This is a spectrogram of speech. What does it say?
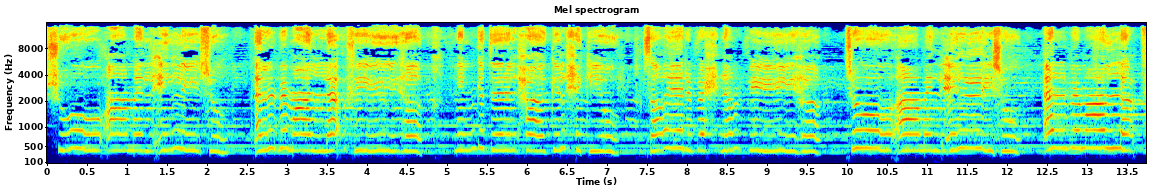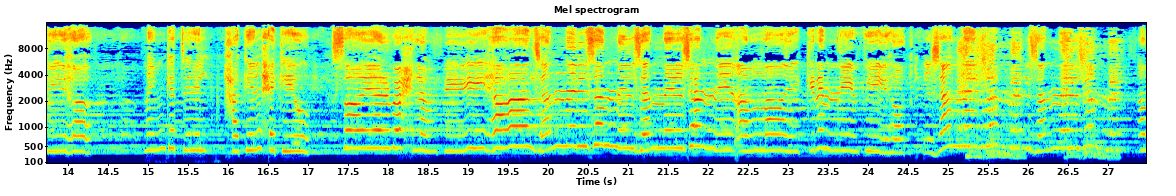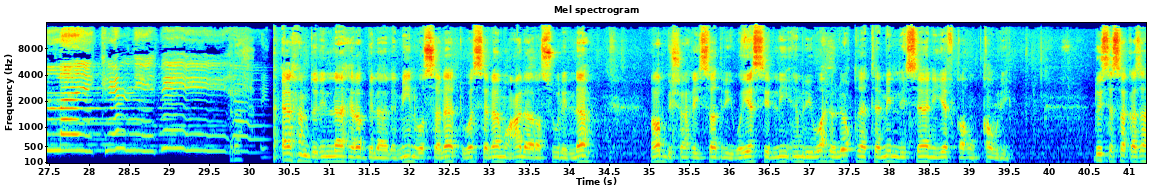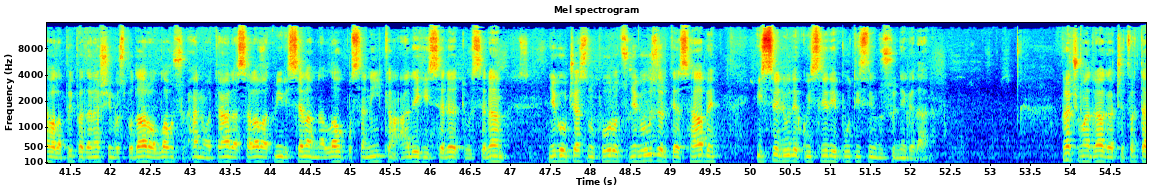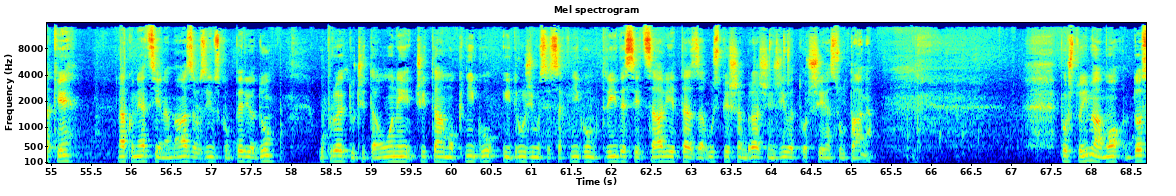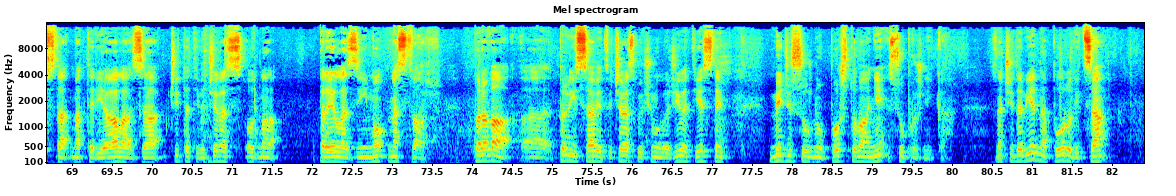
شو أعمل اللي شو قلبي معلق فيها؟ من كتر الحكي الحكيو صاير بحلم فيها. شو أعمل اللي شو قلبي معلق فيها؟ من كتر الحكي الحكيو صاير بحلم فيها. الجنة الجنة الجنة الجنة الله يكرمني فيها. الجنة الجنة الجنة الجنة الله يكرمني Alhamdulillahi rabbil alemin, wassalatu wassalamu ala rasulillah, rabbi šahli sadri, vajesir li emri, vahlu luqdata min lisani, jefqahu qavli. Doista svaka zahvala pripada našim gospodaru Allahu subhanahu wa ta'ala, salavat, miri selam na Allahu poslanika, alaihi salatu wassalam, njegovu časnu porodcu, njegove uzorite ashabe i sve ljude koji slijede put istinu do sudnjega dana. Braću moja draga, četvrtak je, nakon jacije namaza u zimskom periodu, u projektu Čitaone čitamo knjigu i družimo se sa knjigom 30 savjeta za uspješan bračni život od Šeha Sultana pošto imamo dosta materijala za čitati večeras, odma prelazimo na stvar. Prva, eh, prvi savjet večeras koji ćemo obrađivati jeste međusobno poštovanje supružnika. Znači da bi jedna porodica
